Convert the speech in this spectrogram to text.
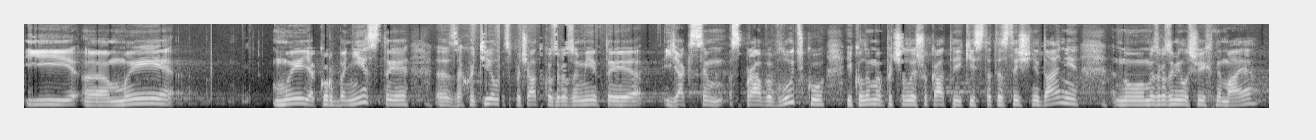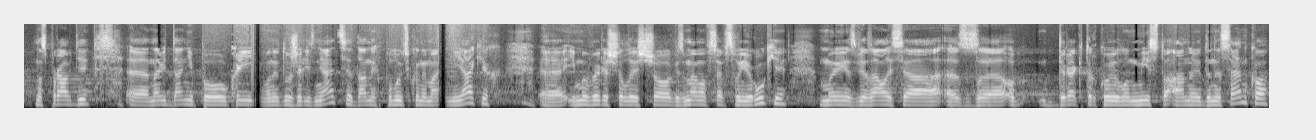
І ми. Ми, як урбаністи, е, захотіли спочатку зрозуміти, як цим справи в Луцьку. І коли ми почали шукати якісь статистичні дані, ну ми зрозуміли, що їх немає насправді. Е, Навіть дані по Україні вони дуже різняться. Даних по Луцьку немає ніяких. Е, І ми вирішили, що візьмемо все в свої руки. Ми зв'язалися з директоркою Лунмісто Анною Денисенко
